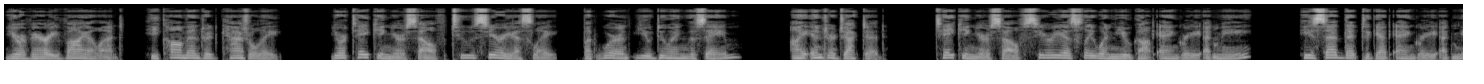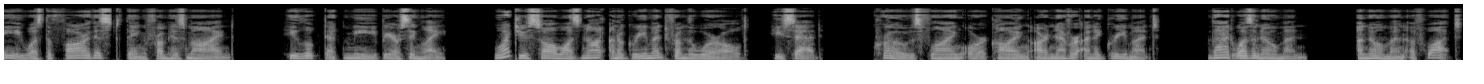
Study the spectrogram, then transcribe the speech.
You're very violent, he commented casually. You're taking yourself too seriously, but weren't you doing the same? I interjected. Taking yourself seriously when you got angry at me? He said that to get angry at me was the farthest thing from his mind. He looked at me piercingly. What you saw was not an agreement from the world, he said. Crows flying or cawing are never an agreement. That was an omen. An omen of what?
